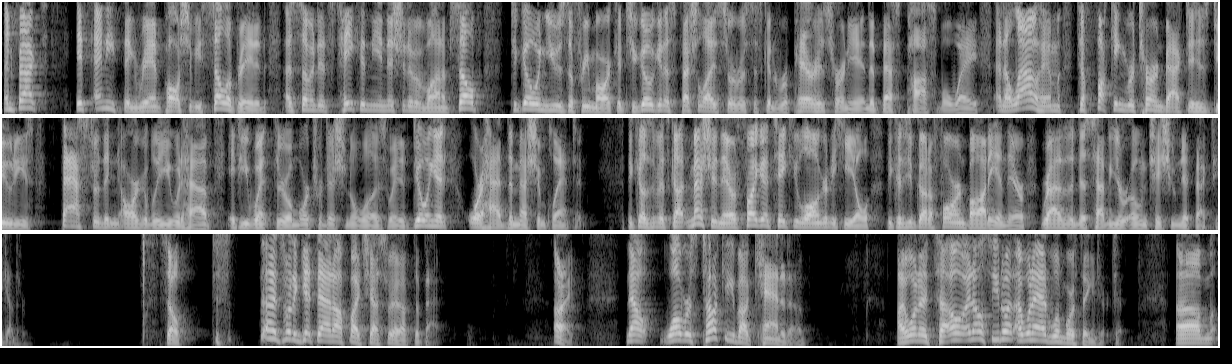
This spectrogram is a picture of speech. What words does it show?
In fact, if anything, Rand Paul should be celebrated as someone that's taken the initiative upon himself to go and use the free market, to go get a specialized service that's going to repair his hernia in the best possible way and allow him to fucking return back to his duties faster than arguably you would have if you went through a more traditional way of doing it or had the mesh implanted. Because if it's got mesh in there, it's probably going to take you longer to heal because you've got a foreign body in there rather than just having your own tissue knit back together. So just, I just want to get that off my chest right off the bat. All right. Now, while we're talking about Canada, I want to tell, oh, and also, you know what? I want to add one more thing in here, too. Um,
